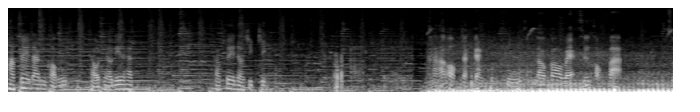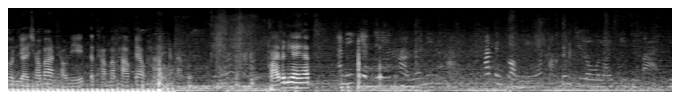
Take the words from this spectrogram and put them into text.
คาเฟ่ดังของแถวแถวๆนี้นะครับ คาเฟ่แนวชิคๆขาออกจากแก่งคุณครูเราก็แวะซื้อของฝาก ส่วนใหญ่ชาวบ้านแถวนี้จะทำมะพร้าวแก้วขายนะครับ ขายเป็นไงครับ อันนี้เกรดเอค่ะเนื้อนิ่มค่ะ ถ้าเป็นกล่องนี้ค่ะครึ่งกิโล140บาทโล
